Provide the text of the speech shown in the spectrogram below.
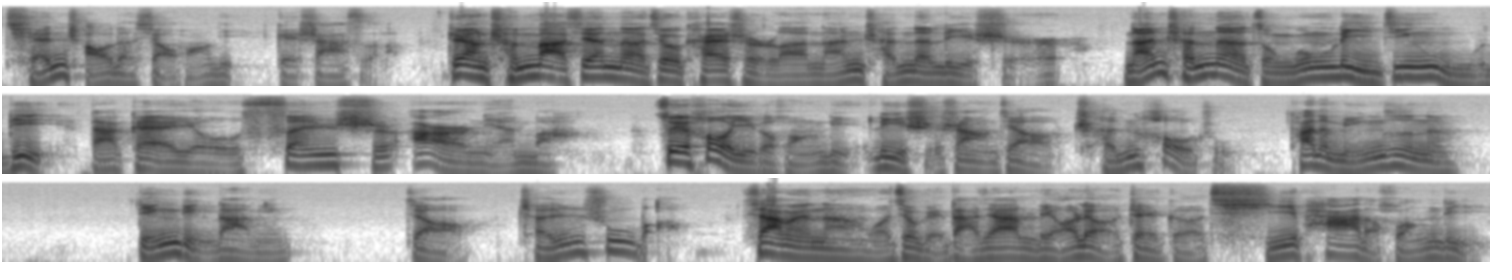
前朝的小皇帝给杀死了。这样，陈霸先呢就开始了南陈的历史。南陈呢，总共历经五帝，大概有三十二年吧。最后一个皇帝，历史上叫陈后主，他的名字呢鼎鼎大名，叫陈叔宝。下面呢，我就给大家聊聊这个奇葩的皇帝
